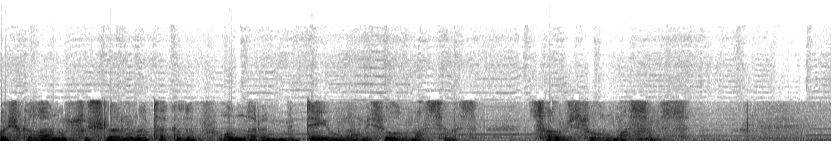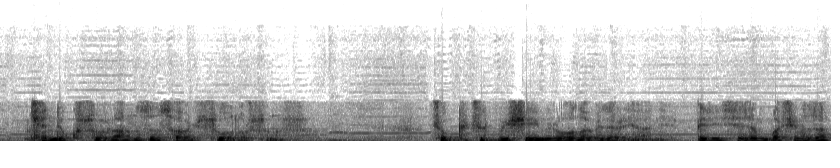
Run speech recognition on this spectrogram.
başkalarının suçlarına takılıp onların müddei umumisi olmazsınız, savcısı olmazsınız. Kendi kusurlarınızın savcısı olursunuz. Çok küçük bir şey bile olabilir yani. Biri sizin başınıza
